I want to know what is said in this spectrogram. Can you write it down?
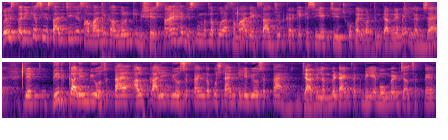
तो इस तरीके से ये सारी चीज़ें सामाजिक आंदोलन की विशेषताएँ हैं, जिसमें मतलब पूरा समाज एक साथ जुट करके किसी एक चीज़ को परिवर्तन करने में लग जाए। ये दीर्घकालीन भी हो सकता है, अल्पकालीन भी हो सकता है मतलब कुछ टाइम के लिए भी हो सकता है, ज़्यादा लंबे टाइम तक भी ये मूवमेंट चल सकते हैं।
